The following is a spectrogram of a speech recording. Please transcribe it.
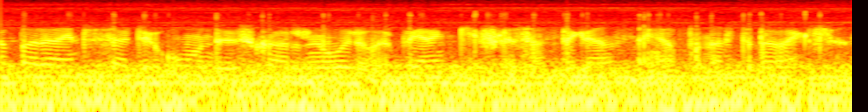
är bara intresserad i om du nordover på Yankee satt begränsningar på nästa bevegelse.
